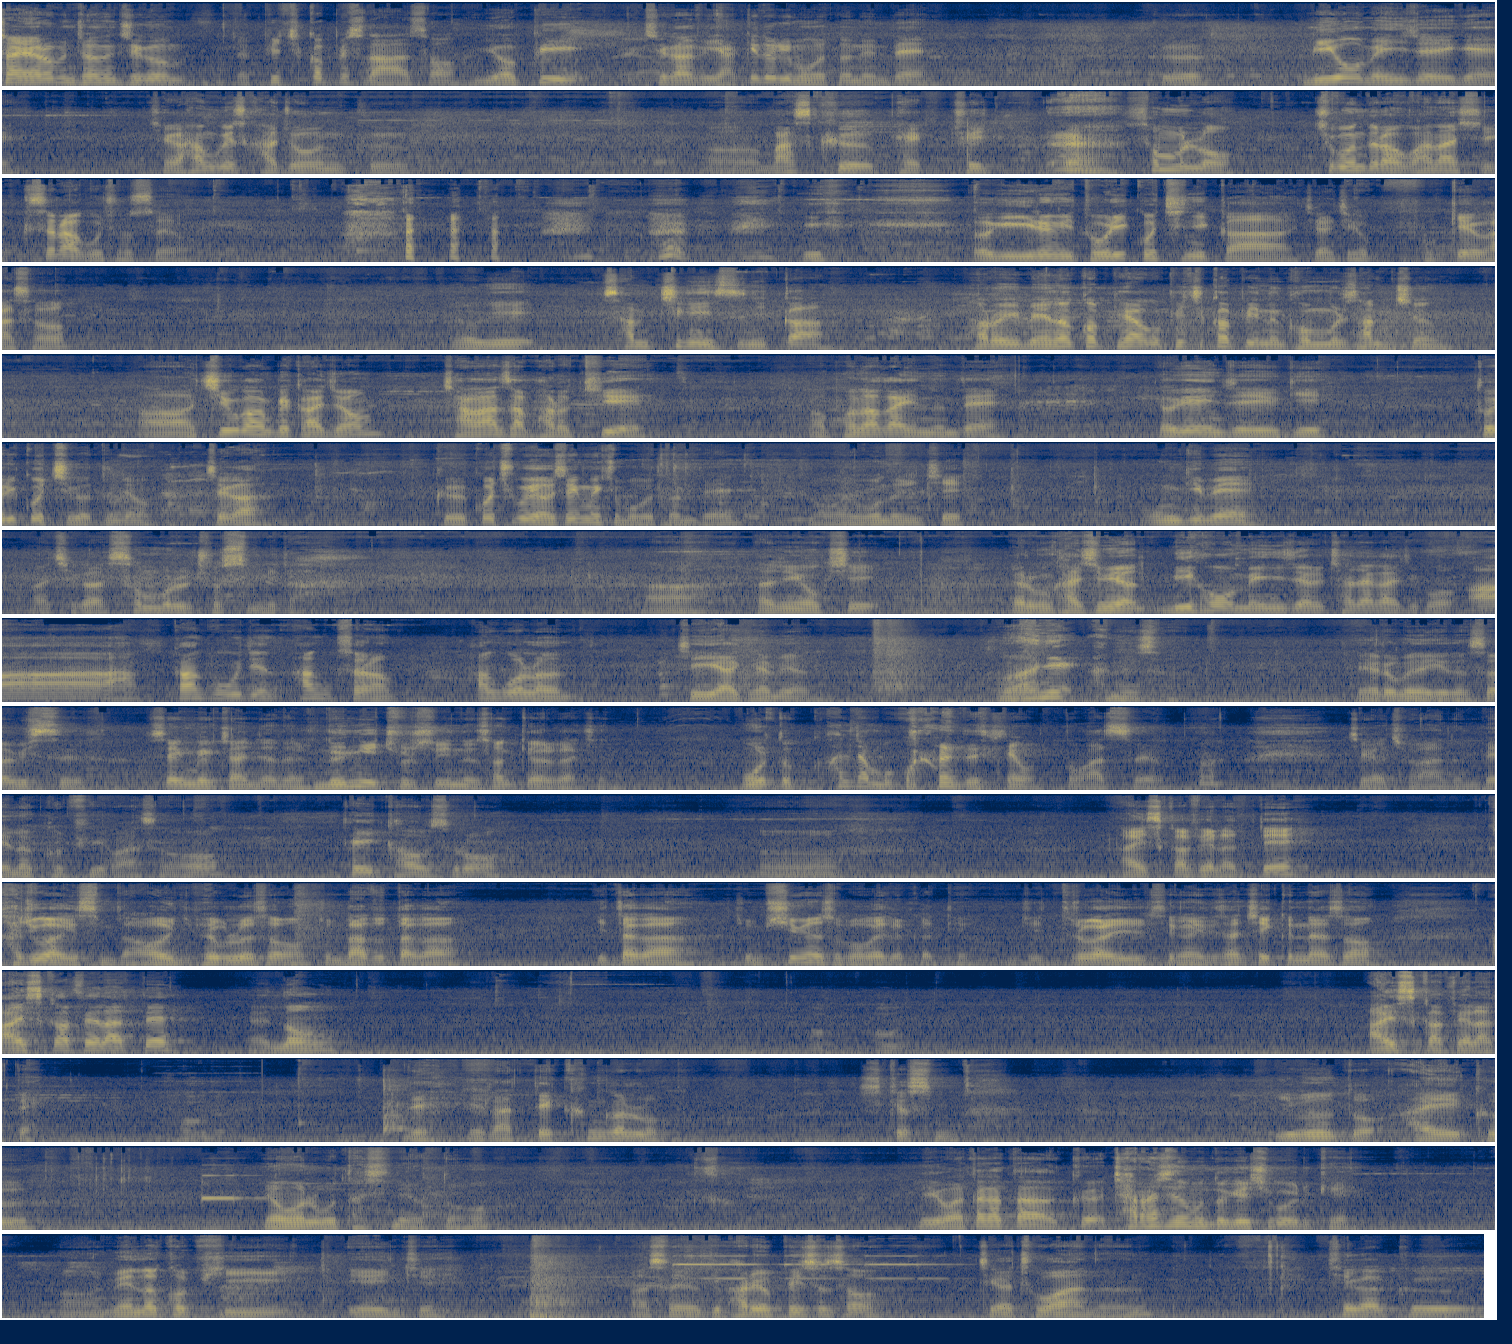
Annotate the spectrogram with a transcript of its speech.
자 여러분 저는 지금 피치커피에서 나와서 옆이 제가 그 야끼돌이 먹었던 데인데 그 미호 매니저에게 제가 한국에서 가져온 그 어, 마스크팩 제 선물로 직원들하고 하나씩 쓰라고 줬어요. 이, 여기 이름이 도리코치니까 제가 지금 볼게요 가서 여기 3층에 있으니까 바로 이 매너커피하고 피치커피 있는 건물 3층 아, 지우강 백화점 장안사 바로 뒤에 어, 번화가 있는데 여기에 이제 여기 도리꼬치거든요. 제가 그 꼬치구이 생맥주 먹었던데. 어, 오늘 이제 온 김에 아, 제가 선물을 줬습니다. 아 나중에 혹시 여러분 가시면 미호 매니저를 찾아가지고 아 한국인 한국 사람 한국어는 제 이야기하면 뭐하니? 하면서 여러분에게도 서비스 생맥주 한 잔을 능히 줄 수 있는 성격을 가진 오늘 또 한 잔 먹고 가는데 그냥 또 왔어요. 제가 좋아하는 매너 커피에 와서 테이크아웃으로 어, 아이스 카페 라떼 가져가겠습니다. 어, 이제 배불러서 좀 놔뒀다가 이따가 좀 쉬면서 먹어야 될 것 같아요. 이제 들어갈 생각인데 산책이 끝나서 아이스 카페 라떼 롱 아이스 카페 라떼 네, 이 라떼 큰 걸로 시켰습니다. 이분은 또 아예 그 영어를 못 하시네요, 또. 이 왔다 갔다 그 잘 하시는 분도 계시고 이렇게 어, 매너 커피에 이제 와서 여기 바로 옆에 있어서 제가 좋아하는 제가 그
